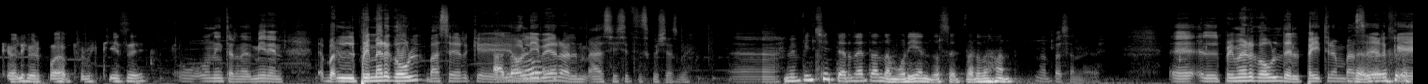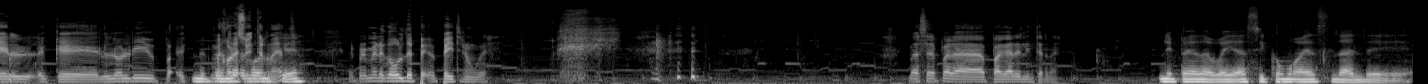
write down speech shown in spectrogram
Que Oliver pueda permitirse. Un un internet, miren. El primer goal va a ser que ¿Aló? Oliver. Al... Ah, sí, sí te escuchas, güey. Ah, Mi pinche internet anda muriéndose, perdón. no pasa nada. Eh, el primer goal del Patreon va a ser que el, que el Oli pa- eh, mejore su internet. que- El primer goal de Pa- Patreon, güey. va a ser para pagar el internet. Ni pedo, güey, así como es la el de,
